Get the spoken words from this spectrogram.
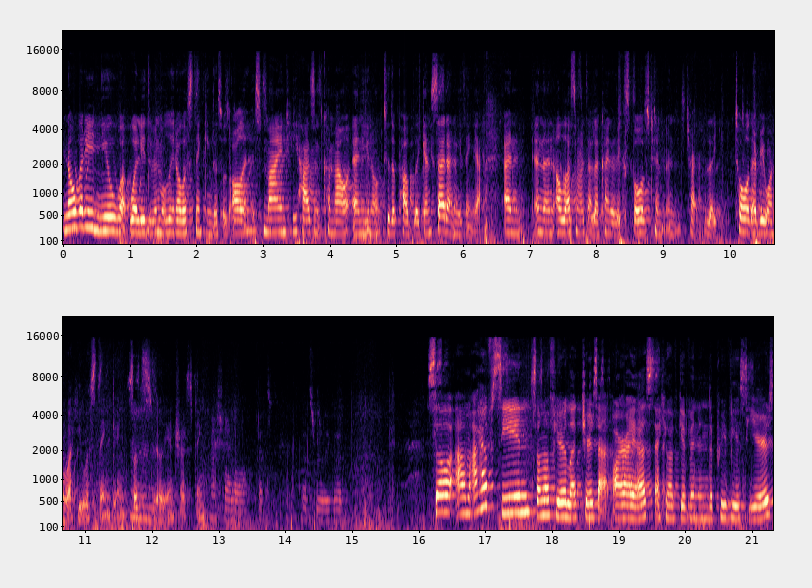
nobody knew what Walid ibn Mughira was thinking. This was all in his mind. He hasn't come out and, you know, to the public and said anything yet. And and then Allah subhanahu kind of exposed him and tried like told everyone what he was thinking. So this is really interesting. MashaAllah. That's, that's really good. So um, I have seen some of your lectures at RIS that you have given in the previous years,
